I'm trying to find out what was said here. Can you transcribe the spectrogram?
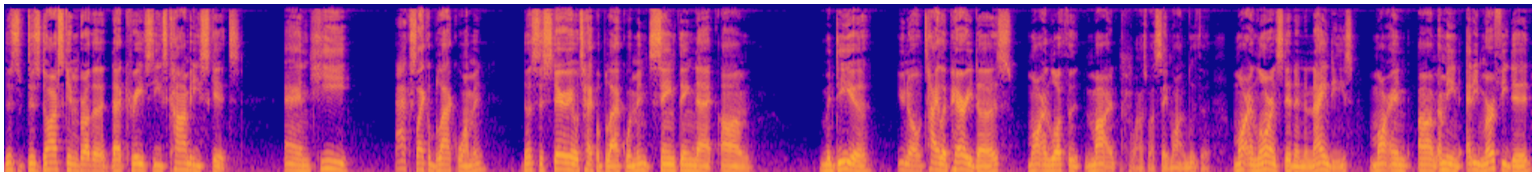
this this dark skinned brother that creates these comedy skits and he acts like a black woman does the stereotype of black women same thing that um Madea you know Tyler Perry does Martin Luther Martin well, I was about to say Martin Luther. Martin Lawrence did in the 90s. Martin um I mean Eddie Murphy did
